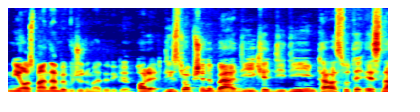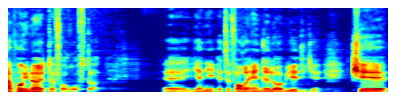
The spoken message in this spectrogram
نیازمندم به وجود اومده دیگه. آره دیسراپشن بعدی که دیدیم توسط اسنپ و اینا اتفاق افتاد. یعنی اتفاق انقلابی دیگه که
